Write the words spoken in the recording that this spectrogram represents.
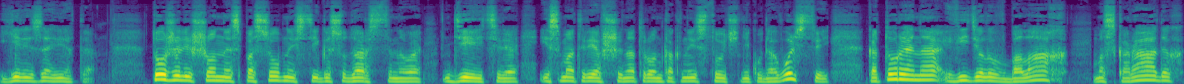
Елизавета, тоже лишенная способностей государственного деятеля и смотревшая на трон как на источник удовольствий, которые она видела в балах, маскарадах,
